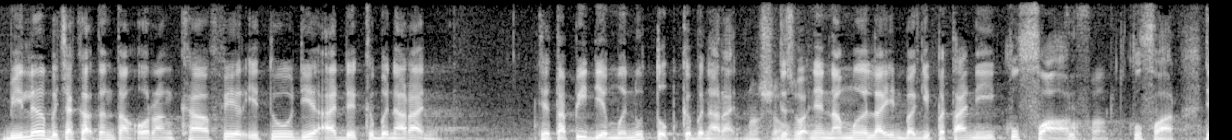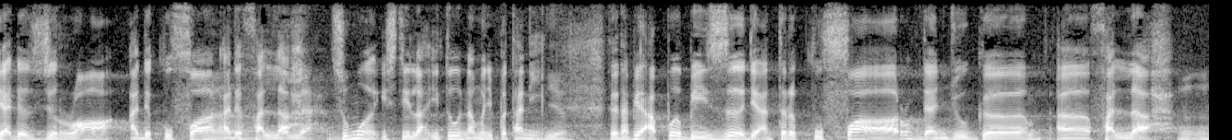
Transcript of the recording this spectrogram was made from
bila bercakap tentang orang kafir itu dia ada kebenaran tetapi dia menutup kebenaran. Itu sebabnya nama lain bagi petani kufar. Kufar. kufar. Dia ada zira, ada kufar, ha, ada fallah. fallah. Semua istilah itu namanya petani. Ya. Tetapi apa beza di antara kufar dan juga uh, fallah? Mm-mm.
